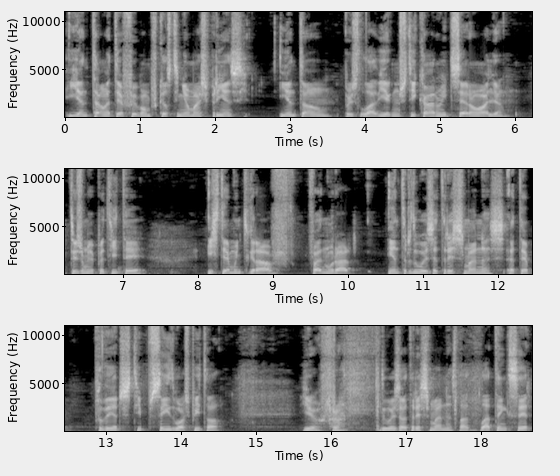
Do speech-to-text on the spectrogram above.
E então até foi bom porque eles tinham mais experiência. E então, depois lá diagnosticaram e disseram: Olha, tens uma hepatite E, isto é muito grave, vai demorar entre duas a três semanas até poderes tipo sair do hospital. E eu, pronto, duas ou três semanas lá, lá tem que ser.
